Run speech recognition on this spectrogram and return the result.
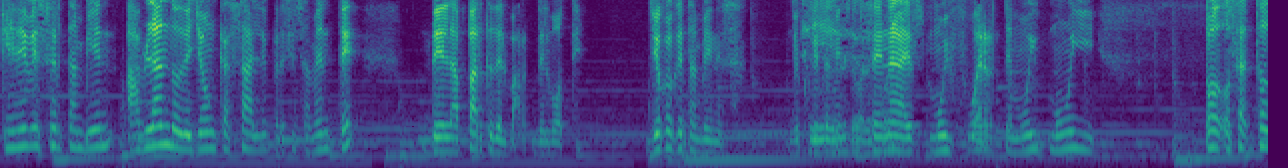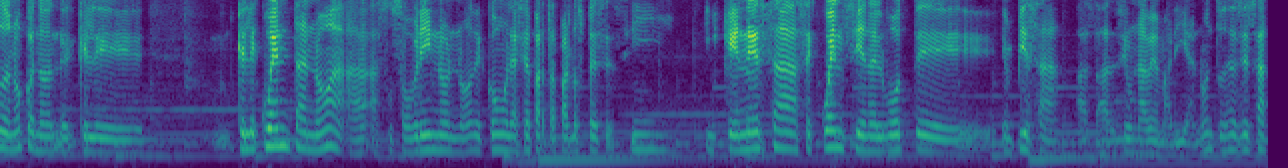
que debe ser también, hablando de John Casale, precisamente, de la parte del bar, del bote. Yo creo que también esa. Yo creo sí, que también esa escena es muy fuerte, muy, muy. Todo, o sea, todo, ¿no? Cuando le, que le. que le cuenta, ¿no? A, a, su sobrino, ¿no? De cómo le hacía para atrapar los peces. Y, y que en esa secuencia en el bote empieza a, a decir un Ave María, ¿no? Entonces esa,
